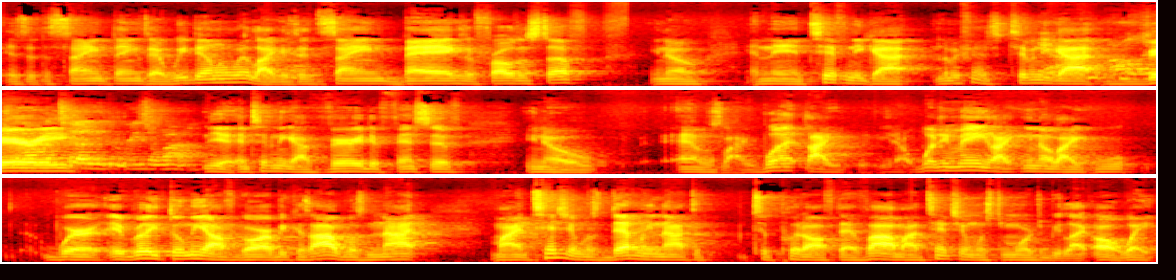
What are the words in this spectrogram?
is it the same things that we dealing with? Like, is it the same bags of frozen stuff? You know. And then Tiffany got. Let me finish. Tiffany Yeah, got very. You, I'm gonna tell you the reason why. Yeah, and Tiffany got very defensive, you know, and was like, "What? Like, you know, what do you mean? Like, you know, like where it really threw me off guard because I was not. My intention was definitely not to to put off that vibe. My intention was to more to be like, "Oh, wait."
